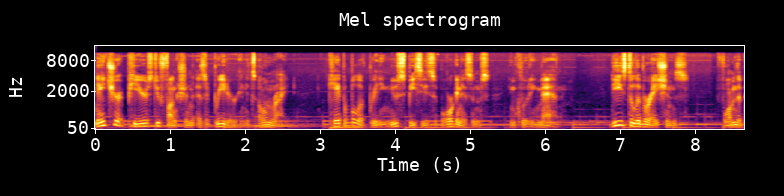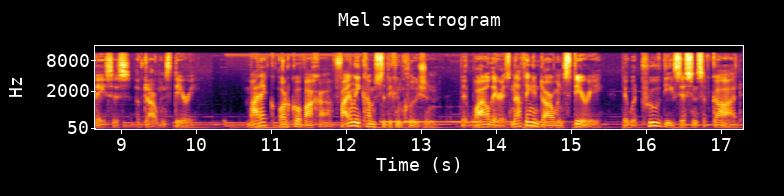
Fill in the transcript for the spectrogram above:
Nature appears to function as a breeder in its own right, capable of breeding new species of organisms, including man. These deliberations form the basis of Darwin's theory. Marek Orko Vacha finally comes to the conclusion that while there is nothing in Darwin's theory that would prove the existence of God,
